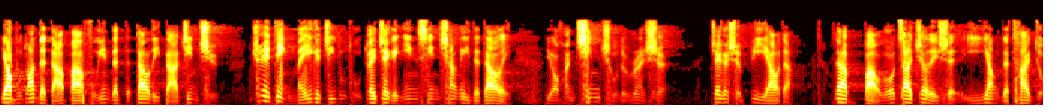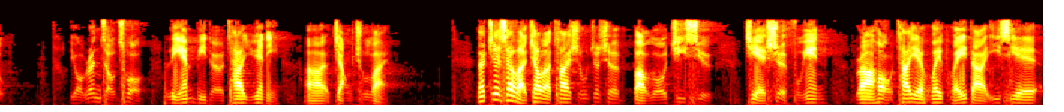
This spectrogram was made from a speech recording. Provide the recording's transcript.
要不断的打，把福音的道理打进去，确定每一个基督徒对这个因心称义的道理有很清楚的认识，这个是必要的。那保罗在这里是一样的态度，有人走错，连彼得他愿意啊讲出来。那接下来教了太书，就是保罗继续解释福音，然后他也会回答一些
